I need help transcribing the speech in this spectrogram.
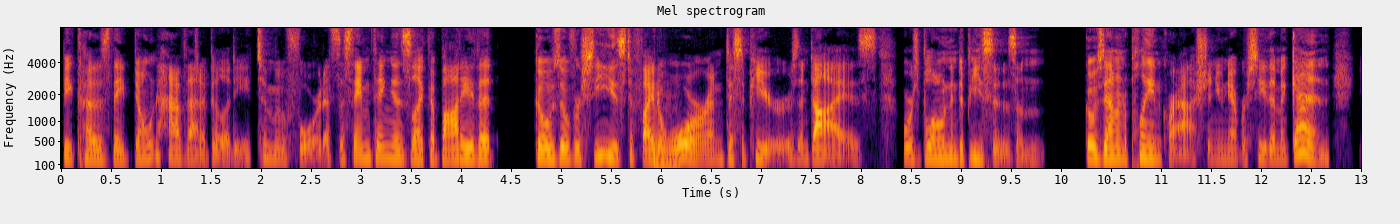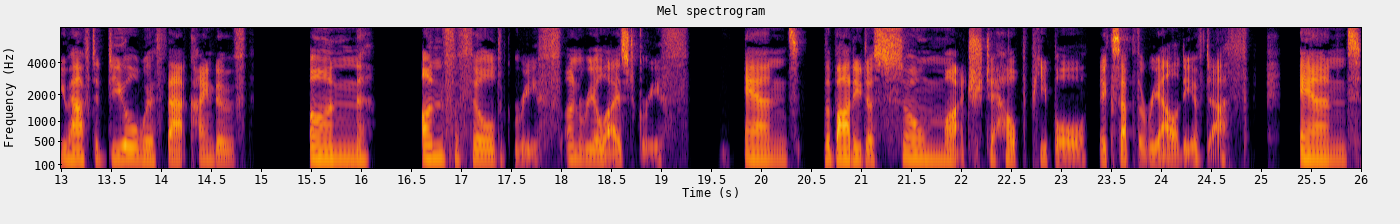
because they don't have that ability to move forward. It's the same thing as like a body that goes overseas to fight a mm-hmm. war and disappears and dies or is blown into pieces and goes down in a plane crash and you never see them again. You have to deal with that kind of un unfulfilled grief unrealized grief. And the body does so much to help people accept the reality of death. And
